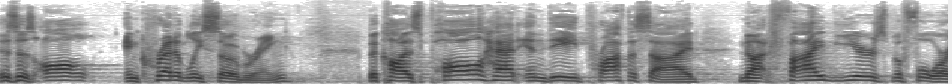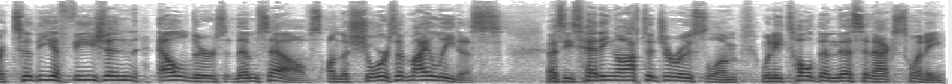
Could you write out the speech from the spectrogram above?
This is all incredibly sobering because Paul had indeed prophesied not five years before to the Ephesian elders themselves on the shores of Miletus as he's heading off to Jerusalem when he told them this in Acts 20.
